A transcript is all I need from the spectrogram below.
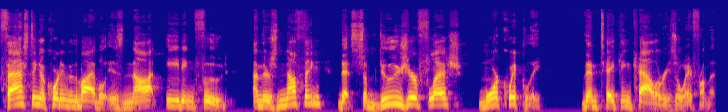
Fasting, according to the Bible, is not eating food. And there's nothing that subdues your flesh more quickly than taking calories away from it.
